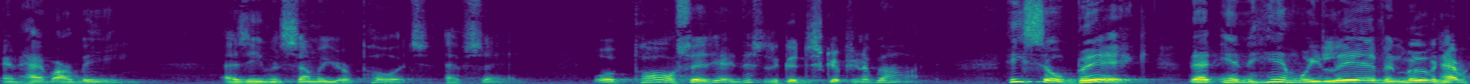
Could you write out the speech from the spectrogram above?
and have our being as even some of your poets have said. Well, Paul says, yeah, this is a good description of God. He's so big that in him we live and move and have.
